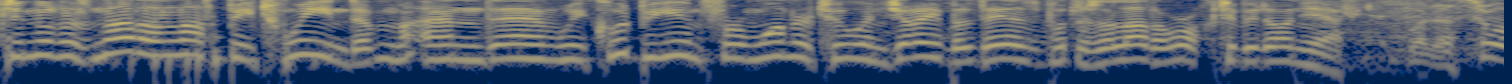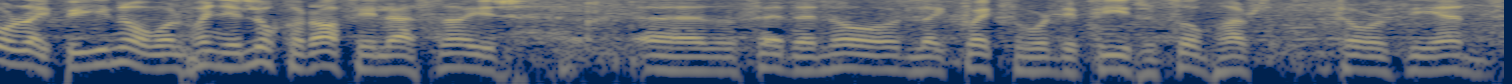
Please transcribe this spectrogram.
you know, there's not a lot between them, and uh, we could be in for one or two enjoyable days, but there's a lot of work to be done yet. Well, it's true, like, but you know, well, when you look at Offaly last night, uh, as I said, I know, like, Wexford were depleted somehow towards the end.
